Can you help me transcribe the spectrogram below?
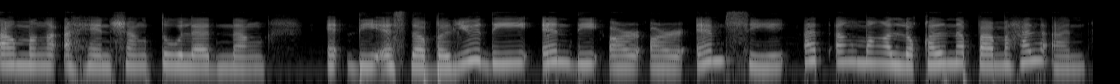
Ang mga ahensyang tulad ng DSWD, NDRRMC at ang mga lokal na pamahalaan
